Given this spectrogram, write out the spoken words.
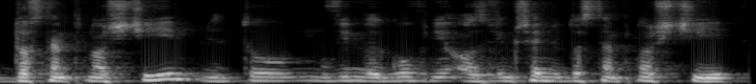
dostępności. Tu mówimy głównie o zwiększeniu dostępności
